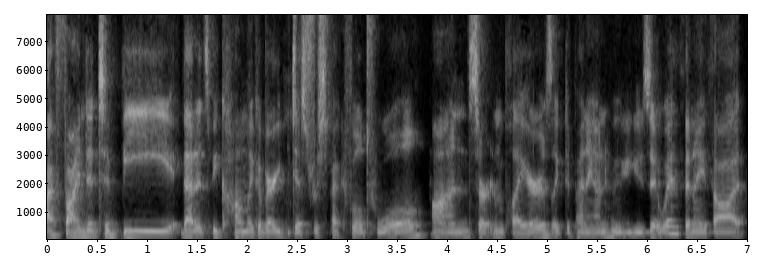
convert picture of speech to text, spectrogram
I find it to be that it's become like a very disrespectful tool on certain players, like depending on who you use it with. And I thought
